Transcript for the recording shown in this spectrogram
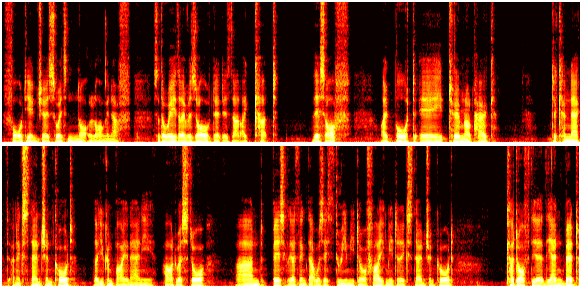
40 inches so it's not long enough. So the way that I resolved it is that I cut this off. I bought a terminal pack to connect an extension cord that you can buy in any hardware store. And basically I think that was a 3 meter or 5 meter extension cord. Cut off the the end bit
